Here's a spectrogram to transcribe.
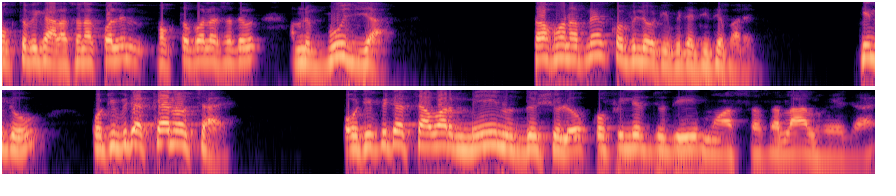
মক্তবিকে আলোচনা করলেন মক্তবলার সাথে আপনি বুঝা, তখন আপনি কপিলে ওটিপিটা দিতে পারেন। কিন্তু ওটিপিটা কেন চায়? ওটিপিটা চাওয়ার মেইন উদ্দেশ্য হলো কপিলের যদি মহাশাসা লাল হয়ে যায়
